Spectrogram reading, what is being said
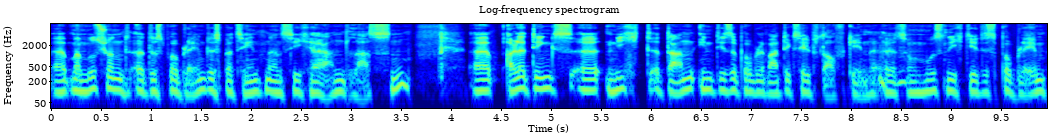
äh, man muss schon äh, das Problem des Patienten an sich heranlassen, äh, allerdings äh, nicht dann in dieser Problematik selbst aufgehen. Mhm. Also man muss nicht jedes Problem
